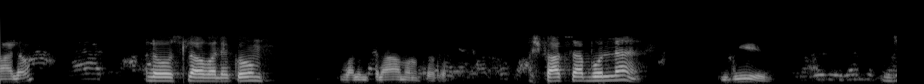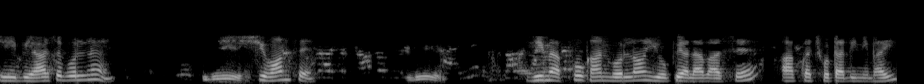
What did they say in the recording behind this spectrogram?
हेलो। हेलो अस्सलाम वालेकुम। वालेकुम सलाम अशफाक साहब बोल रहे हैं? जी। जी बिहार से बोल रहे हैं? जी। शिवान से? जी। जी मैं अफू खान बोल रहा हूँ यूपी इलाहाबाद से आपका छोटा दीनी भाई।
